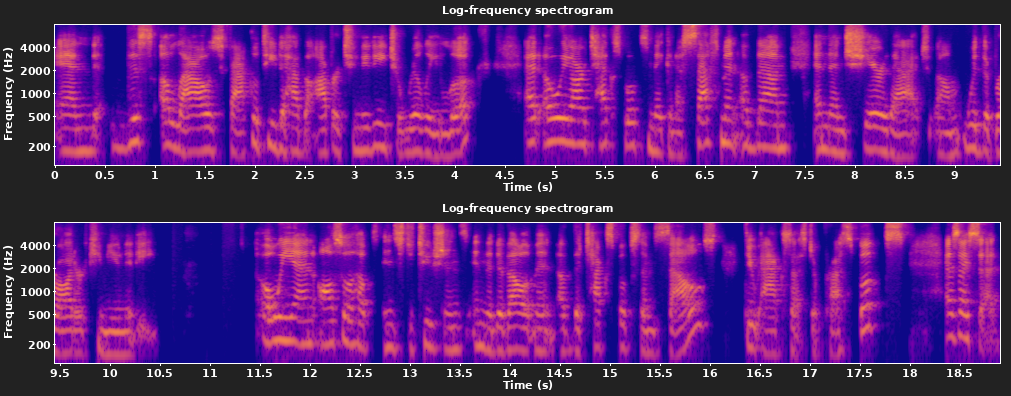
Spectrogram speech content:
And this allows faculty to have the opportunity to really look at OER textbooks, make an assessment of them, and then share that um, with the broader community. OEN also helps institutions in the development of the textbooks themselves through access to Pressbooks. As I said,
